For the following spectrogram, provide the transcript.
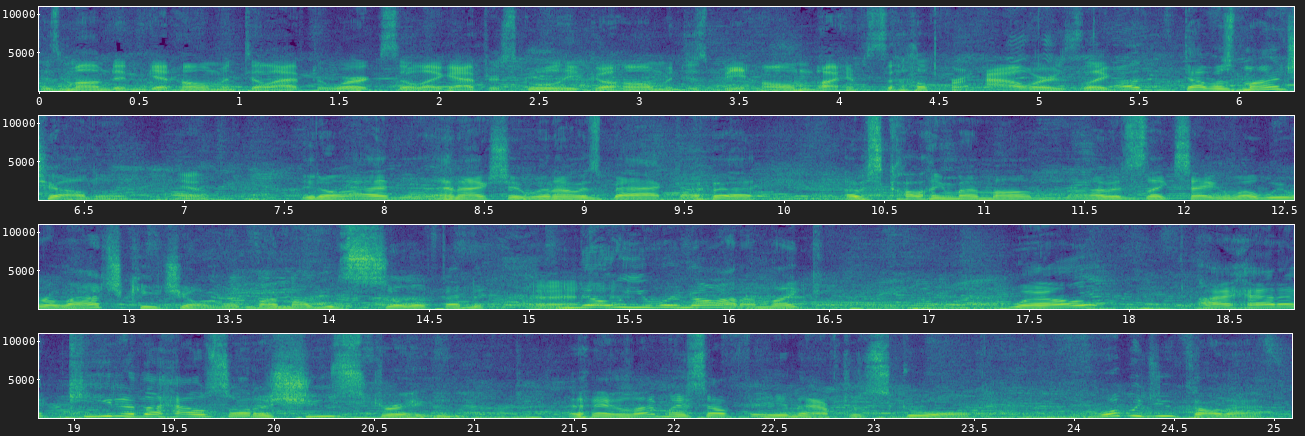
his mom didn't get home until after work, so like after school, he'd go home and just be home by himself for hours. Like, uh, that was my childhood. yeah, You know, I, and actually, when I was back, I, I was calling my mom. I was like saying, "Well, we were latchkey children." My mom was so offended. no, you were not. I'm like, well, I had a key to the house on a shoestring, and I let myself in after school. What would you call that?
